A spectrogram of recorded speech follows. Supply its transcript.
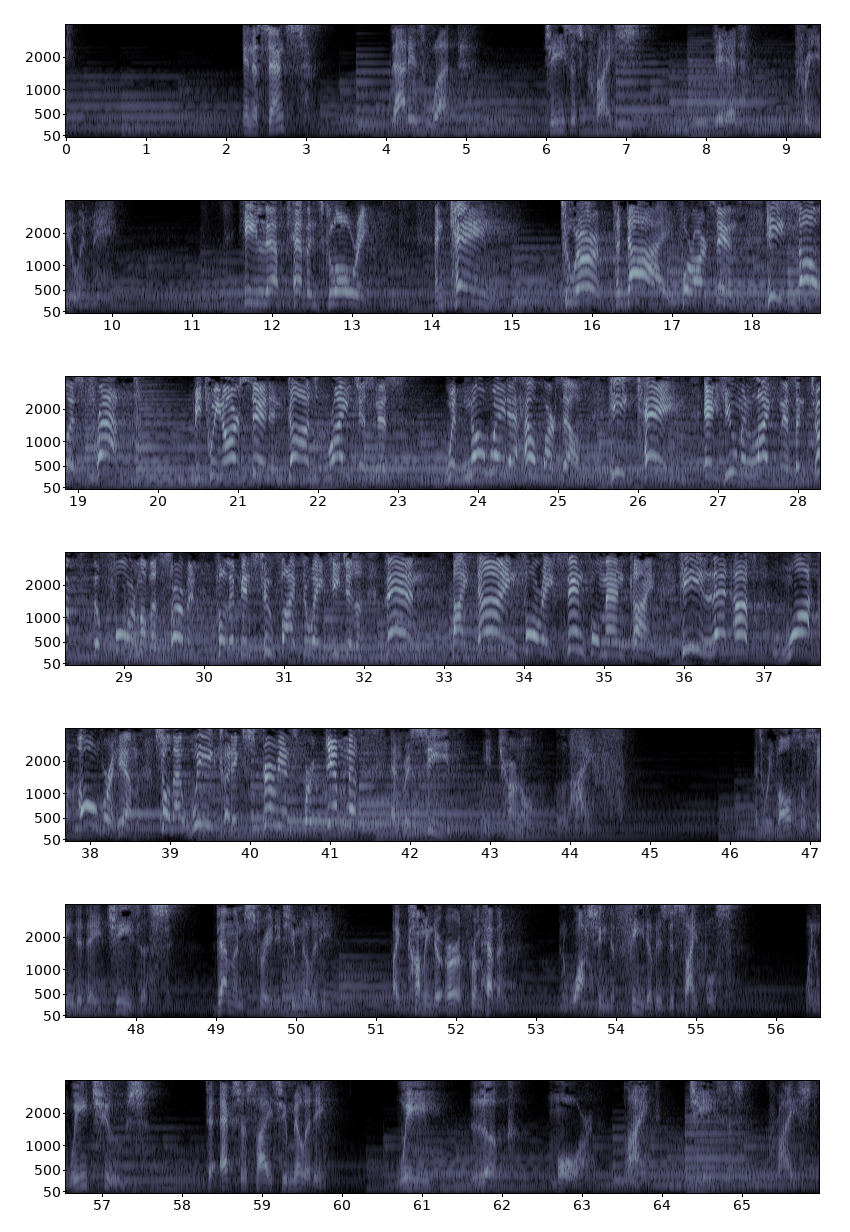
In a sense, that is what Jesus Christ did for you and me. He left heaven's glory and came to earth to die for our sins. He saw us trapped between our sin and God's righteousness with no way to help ourselves. He came in human likeness and took the form of a servant. Philippians 2 5 through 8 teaches us. Then, by dying for a sinful mankind, He let us walk over Him so that we could experience forgiveness and receive eternal life. As we've also seen today, Jesus demonstrated humility by coming to earth from heaven and washing the feet of his disciples. When we choose to exercise humility, we look more like Jesus Christ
